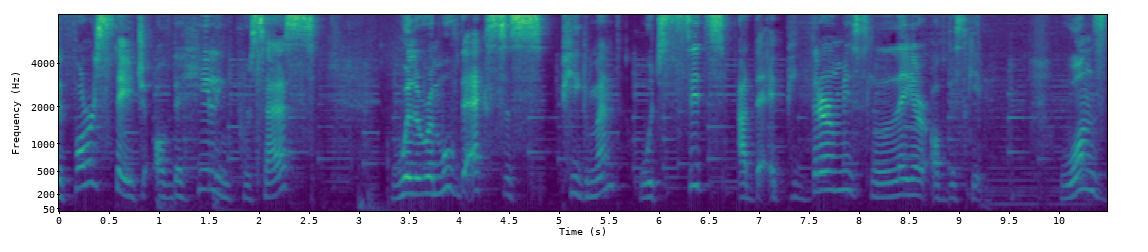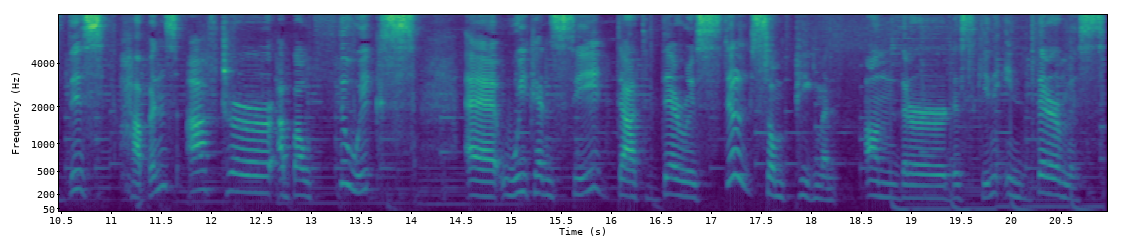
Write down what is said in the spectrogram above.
the first stage of the healing process will remove the excess pigment which sits at the epidermis layer of the skin once this happens, after about two weeks, uh, we can see that there is still some pigment under the skin in dermis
